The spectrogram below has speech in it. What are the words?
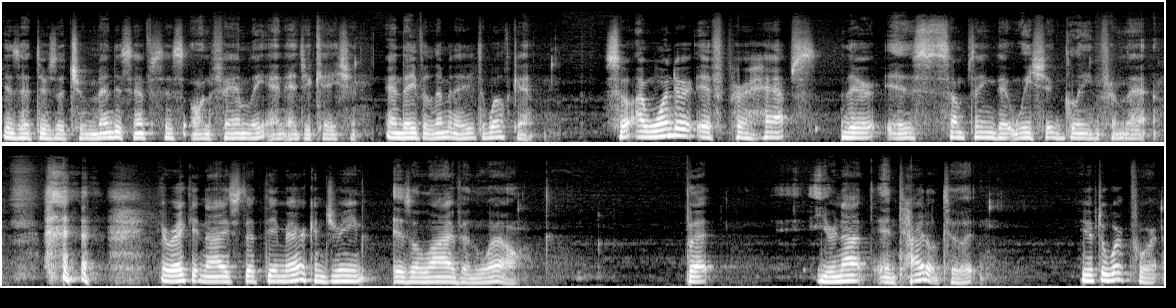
is that there's a tremendous emphasis on family and education, and they've eliminated the wealth gap. So I wonder if perhaps there is something that we should glean from that. and recognize that the American dream is alive and well. But you're not entitled to it. You have to work for it.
